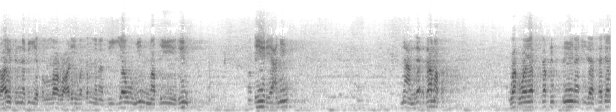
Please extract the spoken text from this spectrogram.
رأيت النبي صلى الله عليه وسلم في يوم مطير. مطير يعني نعم ذا مطر وهو يستقي الطين إذا سجد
